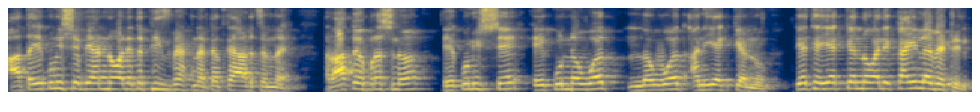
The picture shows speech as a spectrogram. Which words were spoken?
आता एकोणीसशे ब्याण्णव वाले तर फिक्स भेटणार त्यात काय अडचण नाही. राहतोय प्रश्न एकोणीसशे एकोणनव्वद नव्वद आणि एक्क्याण्णव. तेथे एक्क्याण्णव वाले काहींना भेटेल?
